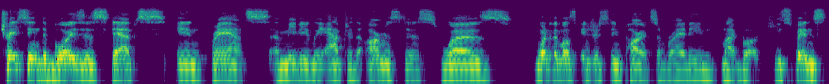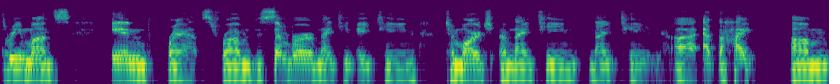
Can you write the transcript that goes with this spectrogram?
Tracing Du Bois's steps in France immediately after the armistice was one of the most interesting parts of writing my book. He spends three months in France from December of 1918 to March of 1919 uh, at the height um,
